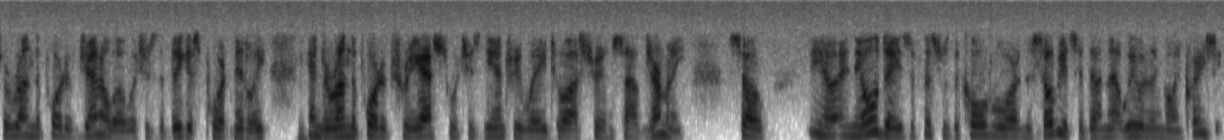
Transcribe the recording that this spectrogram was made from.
to run the port of Genoa, which is the biggest port in Italy, mm-hmm. and to run the port of Trieste, which is the entryway to Austria and South Germany. So you know, in the old days, if this was the Cold War and the Soviets had done that, we would have been going crazy.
